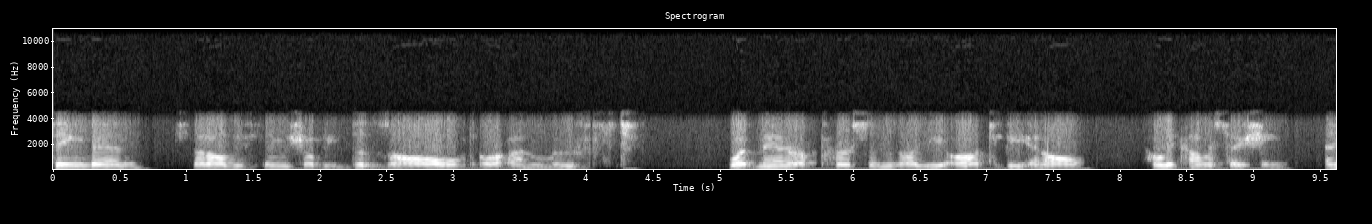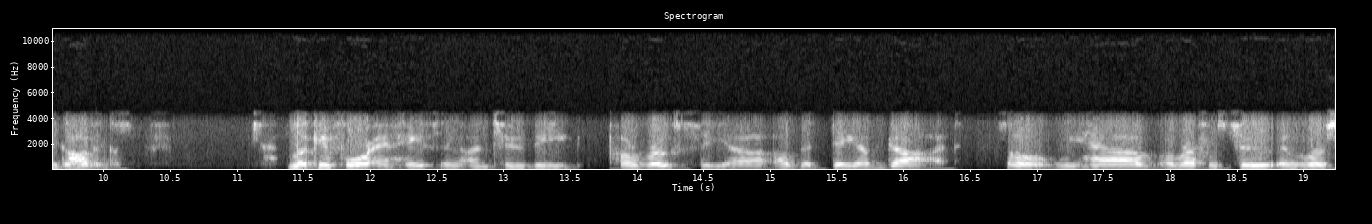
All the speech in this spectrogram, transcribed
Seeing then that all these things shall be dissolved or unloosed, what manner of persons are ye ought to be in all holy conversation and godliness, looking for and hastening unto the parousia of the day of God. So we have a reference to in verse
